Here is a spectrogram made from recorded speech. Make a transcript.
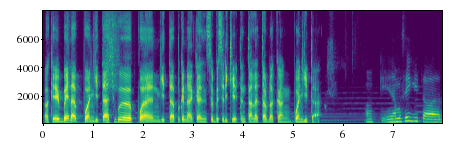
Okey, baiklah Puan Gita. Cuba Puan Gita perkenalkan sedikit tentang latar belakang Puan Gita. Okey, nama saya Gita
